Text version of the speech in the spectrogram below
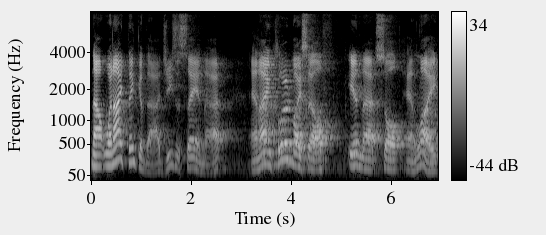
Now, when I think of that, Jesus saying that, and I include myself in that salt and light,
